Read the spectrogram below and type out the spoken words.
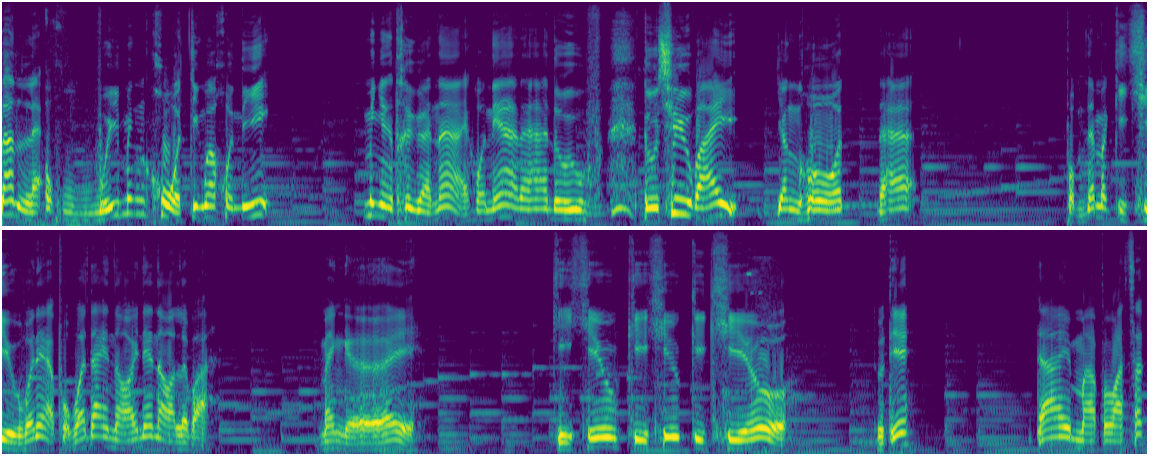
นั่นแหละ โอ้โหแม่งโหดจริงว่ะคนนี้ไม่ยังเถื่อนน่ะไอคนเนี้ยนะฮะ ดูดูชื่อไว้ยังโหดนะฮะ ผมได้มากี่คิววะเนี่ย ผมว่าได้น้อยแน่นอนเลยว่ะ แม่งเอ้ย กี่คิวกี่คิวกี่คิวดูดิได้มาประมาณสัก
